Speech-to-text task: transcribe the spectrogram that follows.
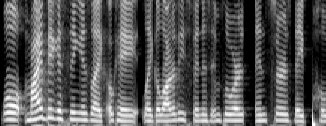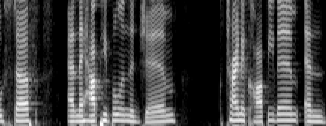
Well, my biggest thing is like, okay, like a lot of these fitness influencers, they post stuff and they have people in the gym trying to copy them and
